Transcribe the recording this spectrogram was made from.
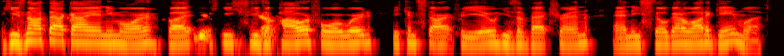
he's not that guy anymore, but Yeah. he's he's Yeah. a power forward. He can start for you. He's a veteran, and he's still got a lot of game left.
